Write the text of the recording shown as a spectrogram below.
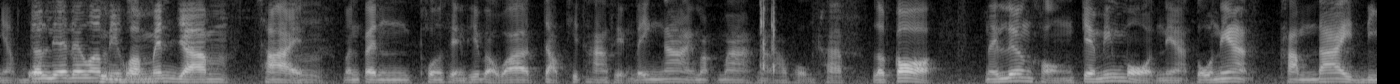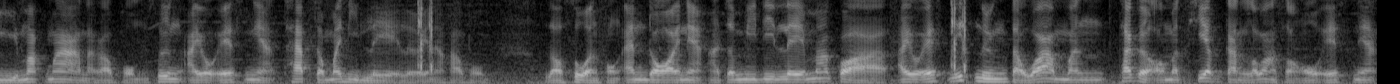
เงี้ยก็เรียกได้ว่าขึ้นมีความบนแม่นยใช่อืมมันเป็นโทนเสียงที่แบบว่าจับทิศทางเสียงได้ง่ายมาก ๆนะครับผมำครับแล้วก็ในเรื่องของเกมมิ่งโหมดเนี่ยตัวเนี้ยทำได้ดีมากๆนะครับผมซึ่ง iOS เนี่ยแทบจะไม่ดีเลย์เลยนะครับผม แล้วส่วนของ Android เนี่ยอาจจะมีดีเลย์มากกว่า iOS นิดนึง แต่ว่ามันถ้าเกิดเอามาเทียบกันระหว่าง 2 OS เนี่ย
